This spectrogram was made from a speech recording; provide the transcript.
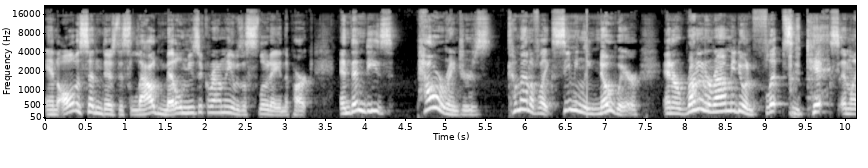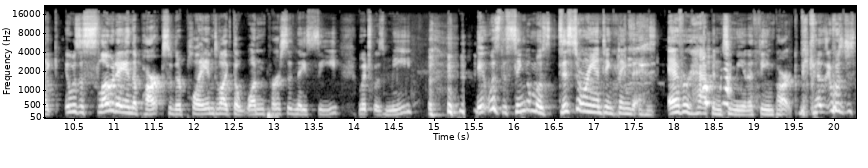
and all of a sudden there's this loud metal music around me. It was a slow day in the park, and then these Power Rangers come out of like seemingly nowhere and are running around me doing flips and kicks, and like it was a slow day in the park, so they're playing to like the one person they see, which was me. it was the single most disorienting thing that has ever happened to me in a theme park because it was just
